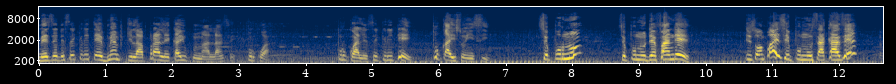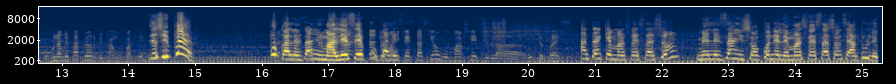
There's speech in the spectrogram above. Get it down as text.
Mais c'est de sécurité même qu'il a pris les cailloux pour m'a lancé. Pourquoi? Pourquoi les sécurités? Pourquoi ils sont ici? C'est pour nous? C'est pour nous défendre? Ils ne sont pas ici pour nous saccager? Vous n'avez pas peur de quand vous passez? Je suis peur. Pourquoi les gens ils m'ont laissé? Pourquoi les- manifestation, vous marchez sur la route de Prince. En tant que manifestation, mais les gens ils sont connaissent les manifestations, c'est en tous les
